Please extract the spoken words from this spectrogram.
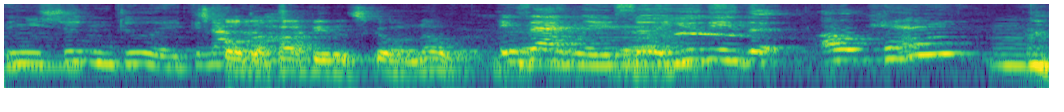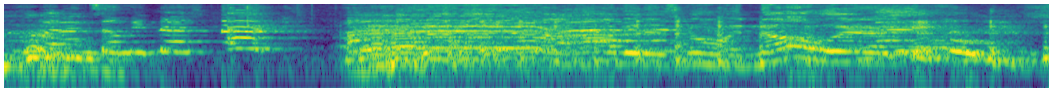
then you mm. shouldn't do it. If you're It's not called a try- hobby that's going nowhere. Exactly. So you either okay, mm. you better tell me that's hobby that's going nowhere.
